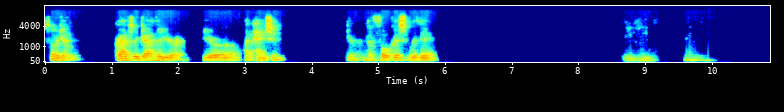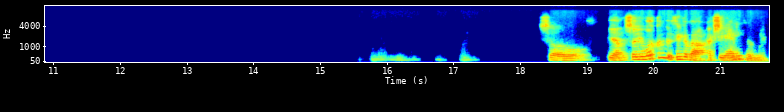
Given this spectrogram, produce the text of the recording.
So again, gradually gather your your attention, your, the focus within. So yeah, so you're welcome to think about actually anything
